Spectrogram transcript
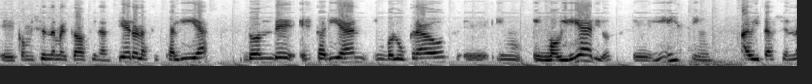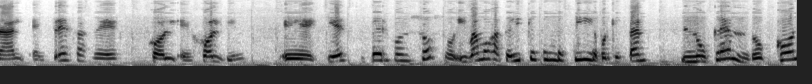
eh, Comisión de Mercado Financiero, a la Fiscalía, donde estarían involucrados eh, inmobiliarios, eh, leasing habitacional, empresas de holding, que es vergonzoso y vamos a pedir que se investigue porque están lucrando con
